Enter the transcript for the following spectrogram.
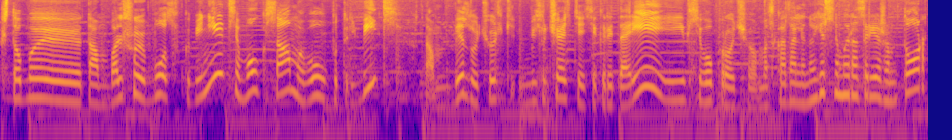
чтобы там большой босс в кабинете мог сам его употребить там, без, участия, без участия секретарей и всего прочего. Мы сказали, ну если мы разрежем торт,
